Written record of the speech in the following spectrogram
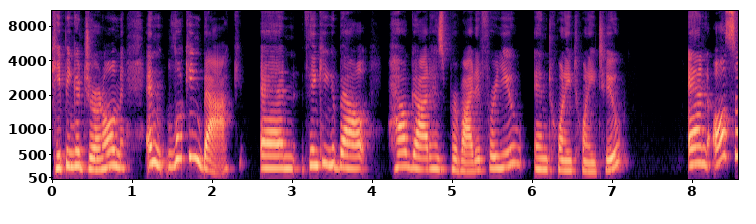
keeping a journal and, and looking back and thinking about how God has provided for you in 2022. And also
